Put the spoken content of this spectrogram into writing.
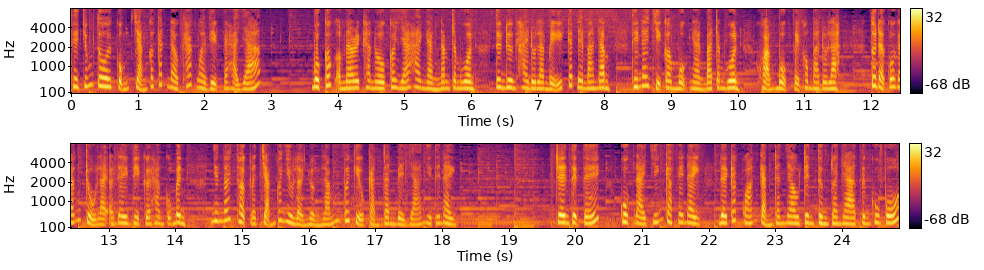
thì chúng tôi cũng chẳng có cách nào khác ngoài việc phải hạ giá. Một cốc Americano có giá 2.500 won, tương đương 2 đô la Mỹ cách đây 3 năm, thì nay chỉ còn 1.300 won, khoảng 1,03 đô la. Tôi đã cố gắng trụ lại ở đây vì cửa hàng của mình, nhưng nói thật là chẳng có nhiều lợi nhuận lắm với kiểu cạnh tranh về giá như thế này. Trên thực tế, cuộc đại chiến cà phê này nơi các quán cạnh tranh nhau trên từng tòa nhà, từng khu phố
